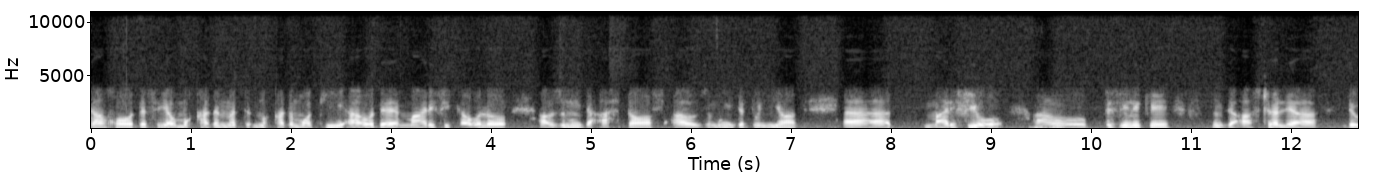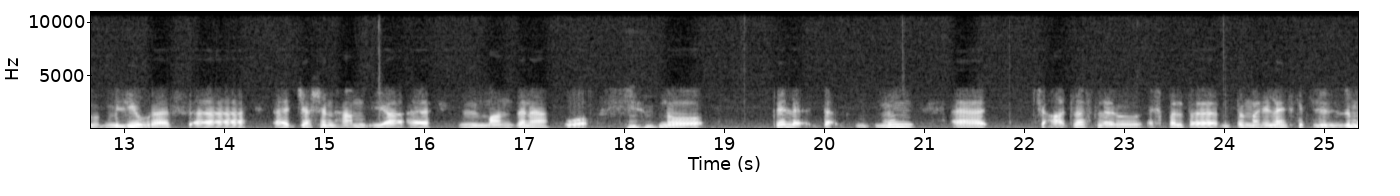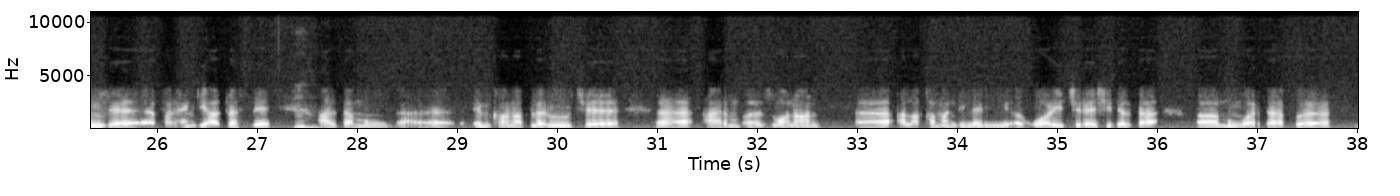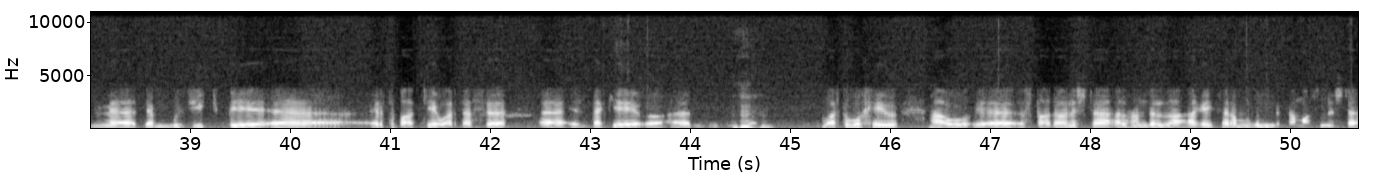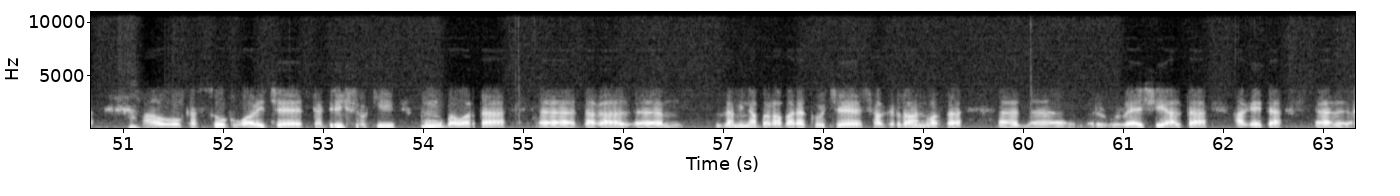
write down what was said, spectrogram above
دا خو د یو مقدمت مقدماتي او د معرفي کولو او زموږ د اهداف او زموږ د بنیاد معرفي او په ځینې کې د استرالیا د ملي ورځ جشن هم یا لمانځنه وو نو بله د مونږ چې آدرس لرو خپل په مریلانس کې چې زمونږ د فرهنګي آدرس دی البته مونږ امکانات لرو چې هر ځوانان علاقه مندي لري غواړي چې راشي دلته مونږ ورته په د موزیک په ارتباط کې ورته څه زده کې ورته وخیو او استادان شته الحمدلله هغه سره موږ موږ تماسونه شته او که څوک غواړي چې تدریس وکړي موږ به ورته دغه زمينه برابر کو چې شاګردان ورته راشي الته هغه ته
